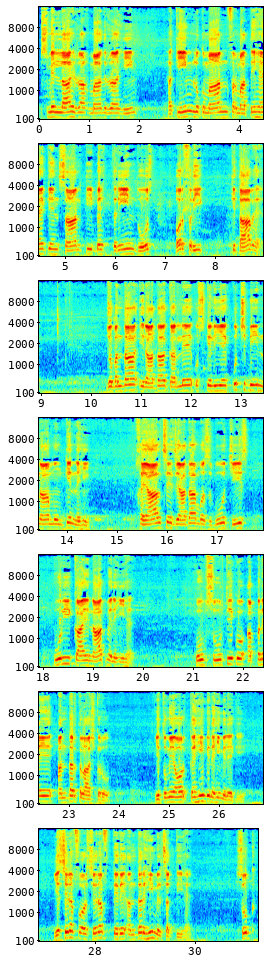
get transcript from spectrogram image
बसमीम हकीम लुकमान फरमाते हैं कि इंसान की बेहतरीन दोस्त और फरीक किताब है। जो बंदा इरादा कर ले, उसके लिए कुछ भी नामुमकिन नहीं। ख्याल से ज़्यादा मज़बूत चीज़ पूरी कायनात में नहीं है। खूबसूरती को अपने अंदर तलाश करो। ये तुम्हें और कहीं भी नहीं मिलेगी। ये सिर्फ़ और सिर्फ़ तेरे अंदर ही मिल सकती है। सुख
